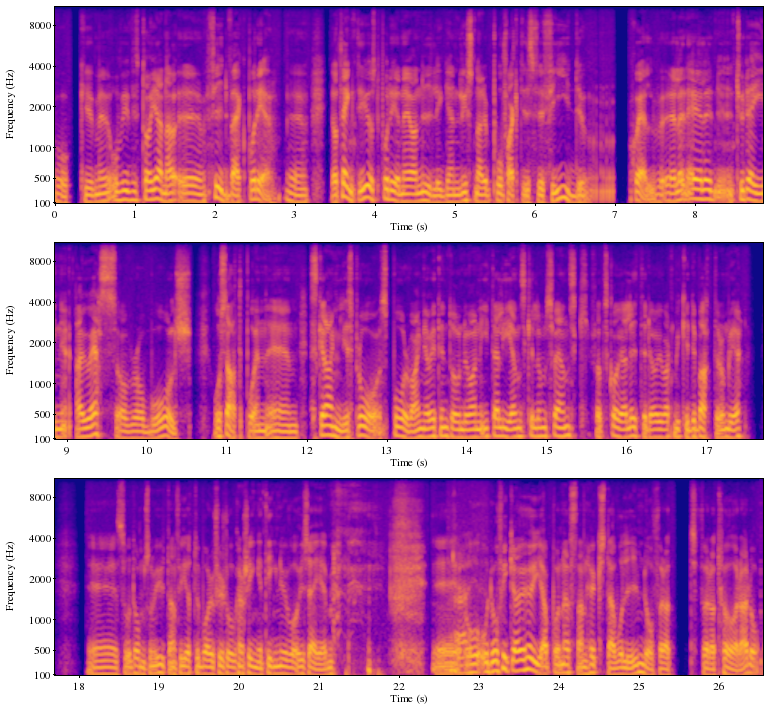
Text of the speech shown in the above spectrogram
och, och vi tar gärna eh, feedback på det. Eh, jag tänkte just på det när jag nyligen lyssnade på faktiskt för feed själv, eller, eller Today in iOS av Rob Walsh och satt på en, en skranglig spår, spårvagn. Jag vet inte om det var en italiensk eller en svensk för att skoja lite. Det har ju varit mycket debatter om det. Eh, så de som är utanför Göteborg förstår kanske ingenting nu vad vi säger. Men eh, och, då fick jag höja på nästan högsta volym då för att, för att höra då.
